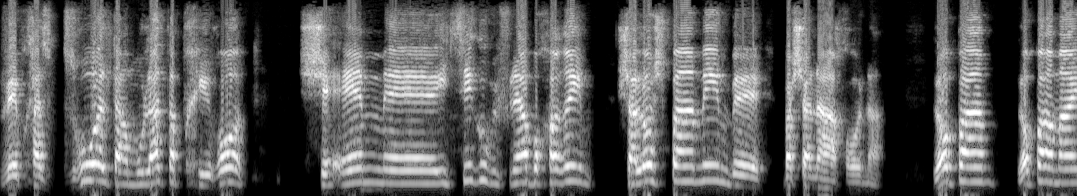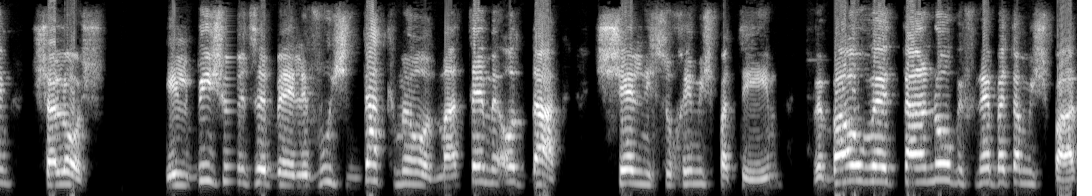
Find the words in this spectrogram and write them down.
והם חזרו על תעמולת הבחירות שהם uh, הציגו בפני הבוחרים שלוש פעמים בשנה האחרונה. לא פעם, לא פעמיים, שלוש. הלבישו את זה בלבוש דק מאוד, מעטה מאוד דק של ניסוחים משפטיים, ובאו וטענו בפני בית המשפט,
